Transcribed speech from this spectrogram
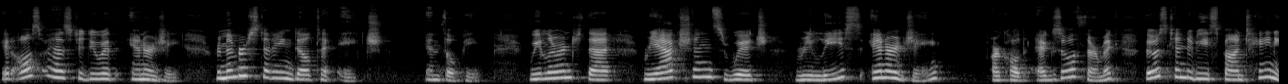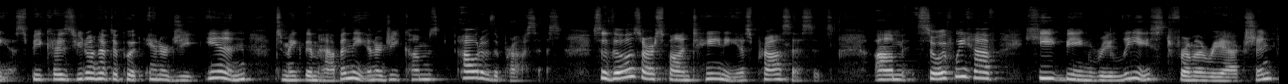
it also has to do with energy. Remember studying delta H, enthalpy. We learned that reactions which release energy are called exothermic. Those tend to be spontaneous because you don't have to put energy in to make them happen. The energy comes out of the process. So those are spontaneous processes. Um, so if we have heat being released from a reaction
